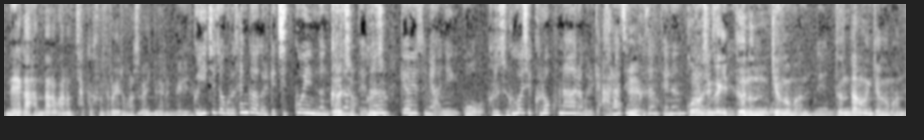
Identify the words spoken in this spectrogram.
내가 한다라고 하는 착각 상태로 이름할 수가 있게 되는 거예요. 그 이치적으로 생각을 이렇게 짓고 있는 그 그렇죠, 상태는 그렇죠. 깨어있음이 아니고 그렇죠. 것이 그렇구나라고 이렇게 알아지는 예. 그 상태는 그런 생각이 드는. 경험은 네네. 든다라는 경험은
